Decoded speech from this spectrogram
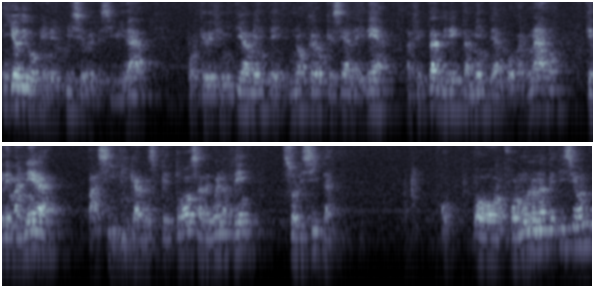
y yo digo que en el juicio de lesividad, porque definitivamente no creo que sea la idea afectar directamente al gobernado que de manera pacífica, respetuosa, de buena fe, solicita o formula una petición,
